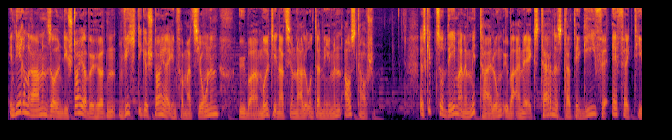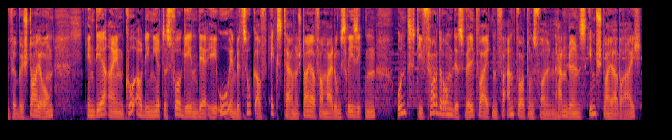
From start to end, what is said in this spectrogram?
In deren Rahmen sollen die Steuerbehörden wichtige Steuerinformationen über multinationale Unternehmen austauschen. Es gibt zudem eine Mitteilung über eine externe Strategie für effektive Besteuerung, in der ein koordiniertes Vorgehen der EU in Bezug auf externe Steuervermeidungsrisiken und die Förderung des weltweiten verantwortungsvollen Handelns im Steuerbereich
